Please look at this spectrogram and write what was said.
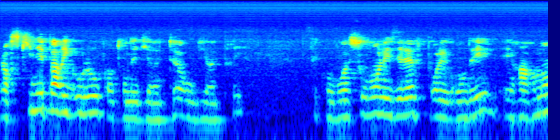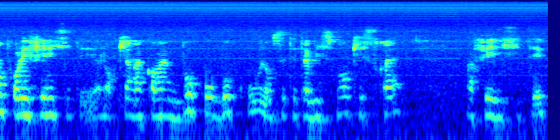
Alors ce qui n'est pas rigolo quand on est directeur ou directrice, c'est qu'on voit souvent les élèves pour les gronder et rarement pour les féliciter. Alors qu'il y en a quand même beaucoup, beaucoup dans cet établissement qui seraient à féliciter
